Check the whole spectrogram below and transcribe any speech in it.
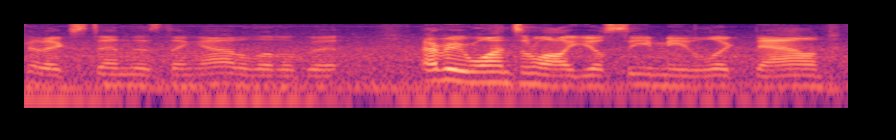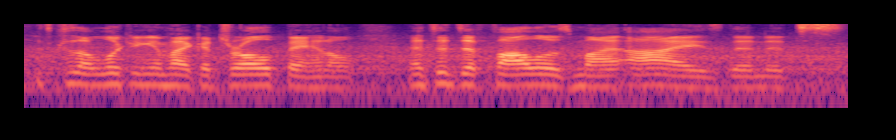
gotta extend this thing out a little bit. Every once in a while you'll see me look down. It's because I'm looking at my control panel. And since it follows my eyes, then it's...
